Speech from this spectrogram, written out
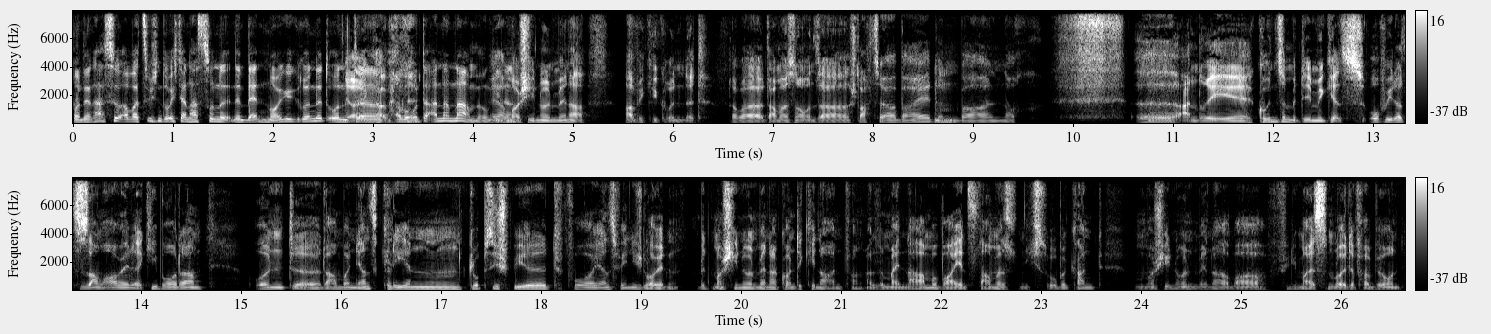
Und dann hast du aber zwischendurch, dann hast du eine, eine Band neu gegründet und ja, äh, aber unter anderem Namen irgendwie. Ja, ne? Maschinen und Männer habe ich gegründet. Da war damals noch unser Schlagzeug dabei, dann mhm. war noch äh, André Kunze, mit dem ich jetzt auch wieder zusammenarbeite, der Keyboarder. Und äh, da haben wir einen ganz kleinen Clubs gespielt vor ganz wenig Leuten. Mit Maschine und Männer konnte keiner anfangen. Also mein Name war jetzt damals nicht so bekannt. Und Maschine und Männer war für die meisten Leute verwirrend.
